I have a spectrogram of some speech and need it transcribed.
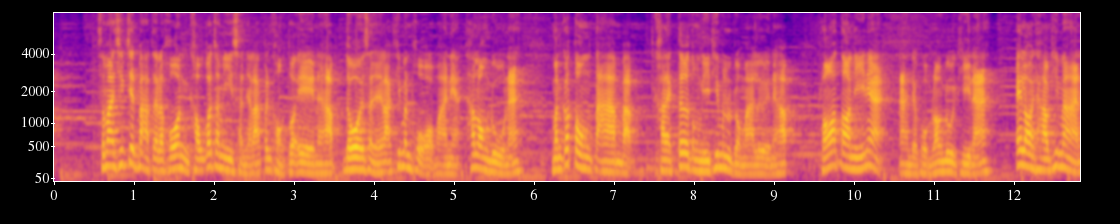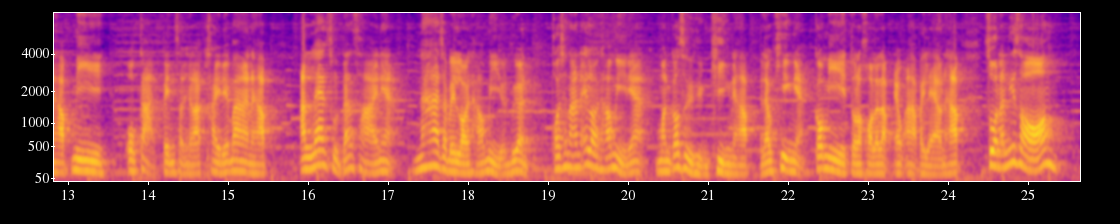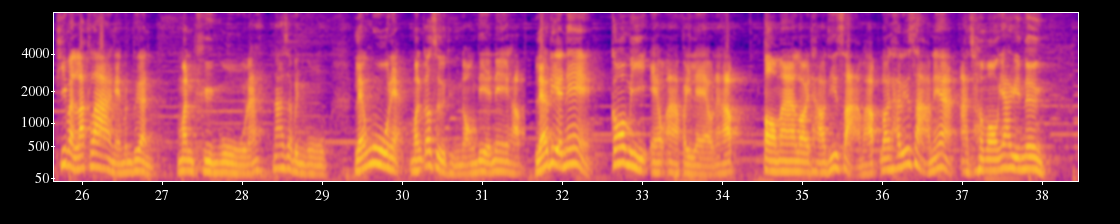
สมาชิก 7 บาทแต่ละคนเขาก็จะมีสัญลักษณ์เป็นของตัวเองนะครับ โดยสัญลักษณ์ที่มันโผล่ออกมาเนี่ย ถ้าลองดูนะ มันก็ตรงตามแบบคาแรคเตอร์ตรงนี้ที่มันหลุดออกมาเลยนะครับ เพราะตอนนี้เนี่ย อะเดี๋ยวผมลองดูอีกทีนะ ไอ้รอยเท้าที่มานะครับ มีโอกาสเป็นสัญลักษณ์ใครได้บ้างนะครับ อันแรกสุดด้านซ้ายเนี่ย น่าจะเป็นรอยเท้าหมีเพื่อนๆ เพราะฉะนั้นไอ้รอยเท้าหมีเนี่ย มันก็สื่อถึงคิงนะครับ แล้วคิงเนี่ย ก็มีตัวละครระดับ LR ไปแล้วนะครับ ส่วนอันที่สองที่มันล่างๆเนี่ยเพื่อนๆ มันคืองูนะ น่าจะเป็นงู แล้วงูเนี่ยมันก็สื่อถึงน้อง DNA ครับ แล้ว DNA ก็มี LR ไปแล้วนะครับ ต่อมารอยเท้าที่ 3 ครับ รอยเท้าที่ 3 เนี่ยอาจจะมองยากนิดนึง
